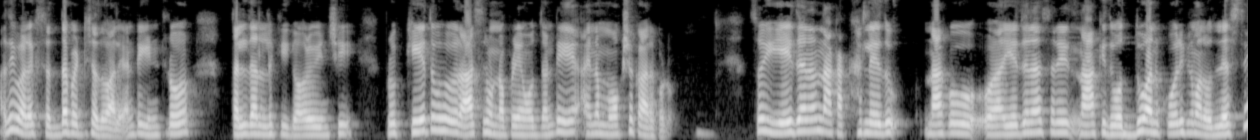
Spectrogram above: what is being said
అది వాళ్ళకి శ్రద్ధ పెట్టి చదవాలి. అంటే ఇంట్లో తల్లిదండ్రులకి గౌరవించి ఇప్పుడు కేతు రాశి ఉన్నప్పుడు ఏమవుతుందంటే ఆయన మోక్షకారకుడు. సో ఏదైనా నాకు అక్కర్లేదు నాకు ఏదైనా సరే నాకు ఇది వద్దు అని కోరికను మనం వదిలేస్తే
